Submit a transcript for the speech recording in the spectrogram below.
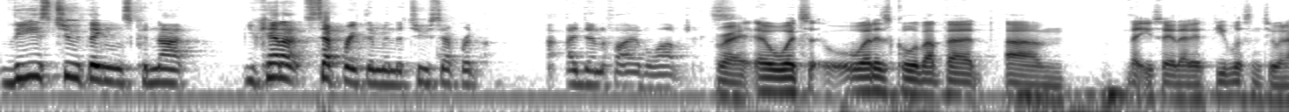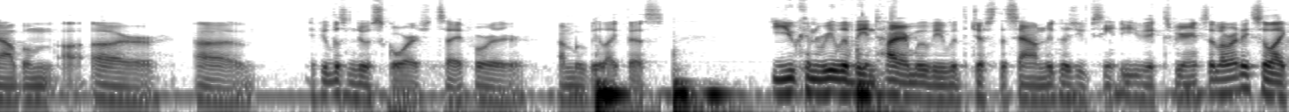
These two things could not. You cannot separate them into two separate identifiable objects. Right. Uh, What's what is cool about that? Um, that you say that if you listen to an album uh, or uh, if you listen to a score, I should say, for a movie like this, you can relive the entire movie with just the sound because you've seen you've experienced it already. So like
